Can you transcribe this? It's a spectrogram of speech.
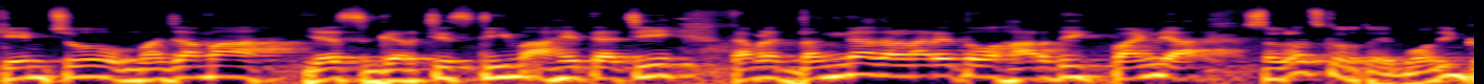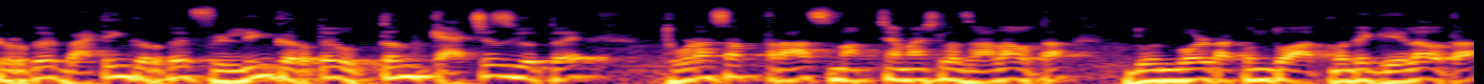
केमचो मजामा. येस घरचीच टीम आहे त्याची. त्यामुळे दंगा करणार आहे तो हार्दिक पांड्या. सगळंच करतोय. बॉलिंग करतोय बॅटिंग करतोय फिल्डिंग करतोय उत्तम कॅचेस घेतोय. थोडासा त्रास मागच्या मॅचला झाला होता. दोन बॉल टाकून तो आतमध्ये गेला होता.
